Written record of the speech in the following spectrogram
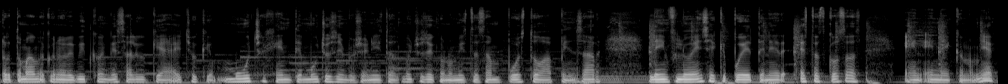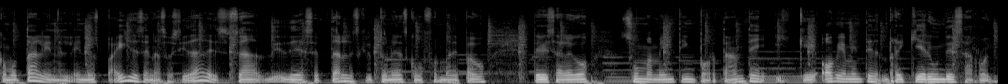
retomando con el Bitcoin, es algo que ha hecho que mucha gente, muchos inversionistas, muchos economistas han puesto a pensar la influencia que puede tener estas cosas en, la economía como tal, en, en, los países, en las sociedades. O sea, de, aceptar las criptomonedas como forma de pago debe ser algo sumamente importante y que obviamente requiere un desarrollo.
